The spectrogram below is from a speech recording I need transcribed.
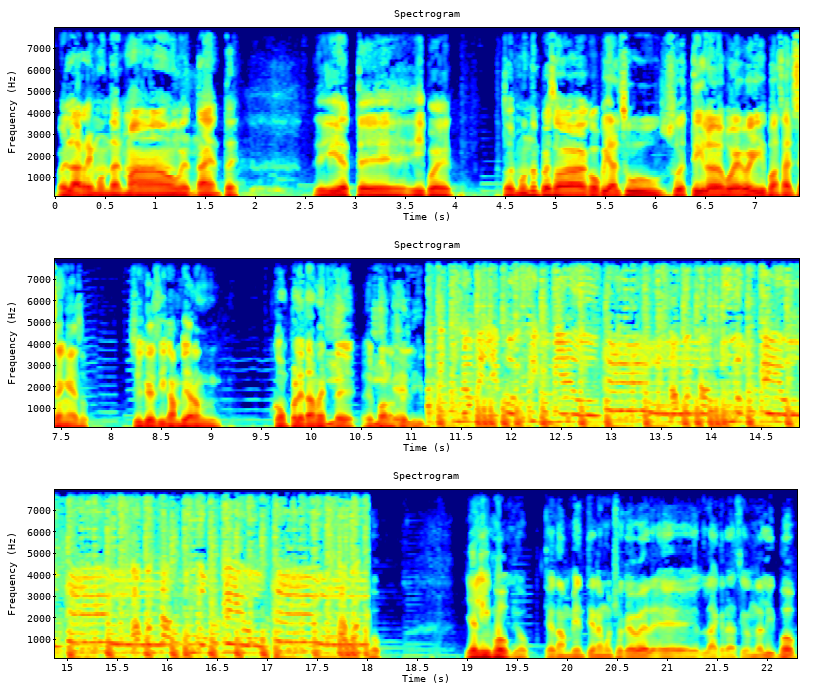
¿Verdad? Raymond Dalmau, esta gente. Sí, este, y pues todo el mundo empezó a copiar su, su estilo de juego y basarse en eso. Así que sí, cambiaron completamente Y- el baloncesto. el Y el hip hop. hip hop, que también tiene mucho que ver. eh, la creación del hip hop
